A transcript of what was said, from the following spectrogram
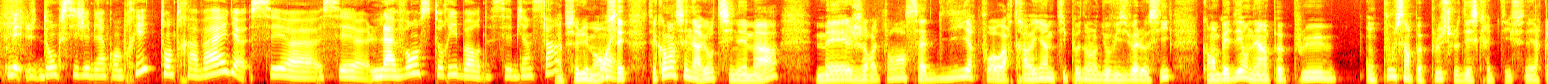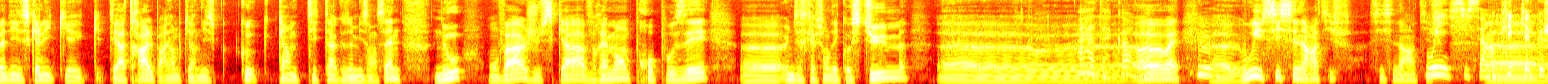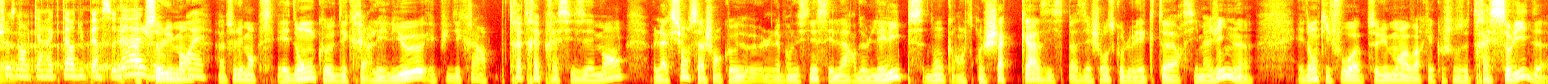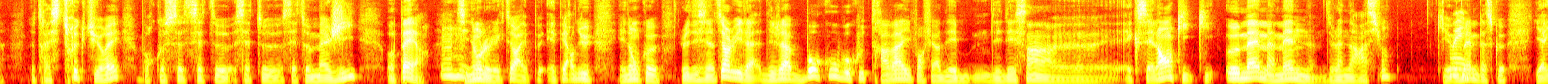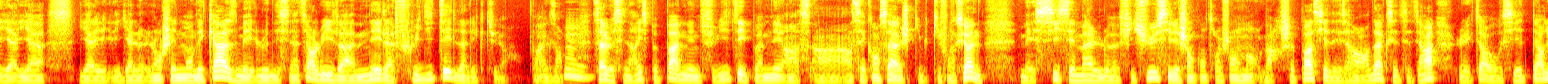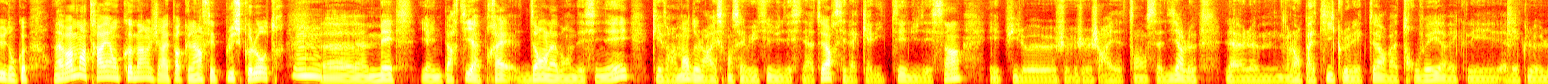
Mais donc, si j'ai bien compris, ton travail, c'est euh, c'est euh, l'avant storyboard, c'est bien ça? Absolument. Ouais. C'est comme un scénario de cinéma, mais j'aurais tendance à dire, pour avoir travaillé un petit peu dans l'audiovisuel aussi, qu'en BD, on est un peu plus. On pousse un peu plus le descriptif. C'est-à-dire que la didascalie qui est, qui est théâtrale, par exemple, qui en dit que- qu'un petit axe de mise en scène, nous, on va jusqu'à vraiment proposer euh, une description des costumes. euh, Ah, d'accord, ouais. Hmm. Euh, oui, si c'est narratif. Si c'est narratif. Oui, si ça implique Euh, quelque chose dans le caractère du personnage. Absolument, ou- ouais. absolument. Et donc euh, d'écrire les lieux et puis d'écrire très très précisément l'action, sachant que la bande dessinée c'est l'art de l'ellipse, donc entre chaque case il se passe des choses que le lecteur s'imagine, et donc il faut absolument avoir quelque chose de très solide, de très structuré pour que cette, cette, cette, cette magie opère. Mhm. Sinon le lecteur est, pe- est perdu. Et donc euh, le dessinateur lui il a déjà beaucoup beaucoup de travail pour faire des, des dessins euh, excellents qui, qui eux-mêmes amènent de la narration qui Oui. eux-mêmes, parce qu'il y a, y a, y a, y a l'enchaînement des cases, mais le dessinateur, lui, va amener la fluidité de la lecture. Par exemple. Ça, le scénariste peut pas amener une fluidité, il peut amener un, séquençage qui, fonctionne, mais si c'est mal fichu, si les champs contre champs ne marchent pas, s'il y a des erreurs d'axe, etc., le lecteur va aussi être perdu. Donc, on a vraiment un travail en commun. Je dirais pas que l'un fait plus que l'autre, mais il y a une partie après dans la bande dessinée qui est vraiment de la responsabilité du dessinateur, c'est la qualité du dessin, et puis le, j'aurais tendance à dire l'empathie que le lecteur va trouver avec, les, avec le,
